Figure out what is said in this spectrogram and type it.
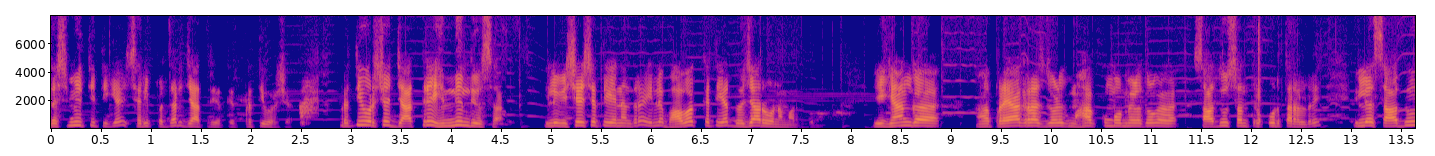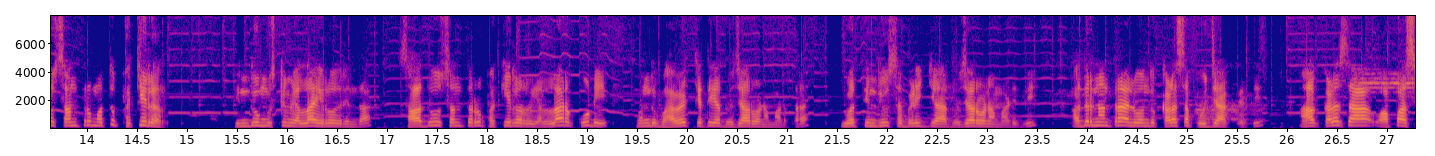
ದಶಮಿ ತಿಥಿಗೆ ಶರೀಪದರ್ ಜಾತ್ರೆ ಇರ್ತೈತೆ ಪ್ರತಿ ವರ್ಷ. ಪ್ರತಿ ವರ್ಷ ಜಾತ್ರೆ ಹಿಂದಿನ ದಿವಸ. ಇಲ್ಲಿ ವಿಶೇಷತೆ ಏನಂದ್ರೆ ಇಲ್ಲಿ ಭಾವಕತೆಯ ಧ್ವಜಾರೋಹಣ ಮಾಡ್ತೀವಿ. ಈಗ ಹೆಂಗ ಪ್ರಯಾಗ್ರಾಜ್ದೊಳಗೆ ಮಹಾಕುಂಭ ಮೇಳದೊಳಗೆ ಸಾಧು ಸಂತರು ಕೂಡ್ತಾರಲ್ರಿ. ಇಲ್ಲೇ ಸಾಧು ಸಂತರು ಮತ್ತು ಫಕೀರರು. ಹಿಂದೂ, ಮುಸ್ಲಿಂ ಎಲ್ಲ ಇರೋದ್ರಿಂದ ಸಾಧು ಸಂತರು, ಫಕೀರರು ಎಲ್ಲರೂ ಕೂಡಿ ಒಂದು ಭಾವೈಕ್ಯತೆಯ ಧ್ವಜಾರೋಹಣ ಮಾಡ್ತಾರೆ. ಇವತ್ತಿನ ದಿವಸ ಬೆಳಿಗ್ಗೆ ಆ ಧ್ವಜಾರೋಹಣ ಮಾಡಿದ್ವಿ. ಅದ್ರ ನಂತರ ಅಲ್ಲಿ ಒಂದು ಕಳಸ ಪೂಜೆ ಆಗ್ತೈತಿ. ಆ ಕಳಸ ವಾಪಸ್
